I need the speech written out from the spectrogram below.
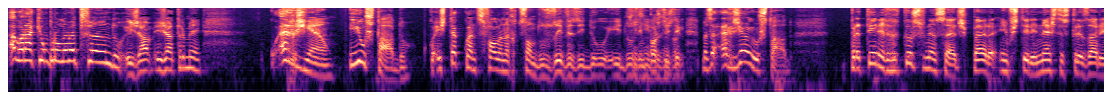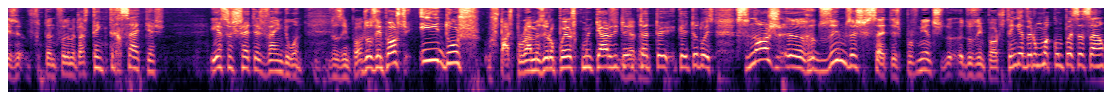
Agora há aqui um problema de fundo, e já, e já terminei. A região e o Estado, isto é quando se fala na redução dos IVAs e, do, e dos sim, impostos, sim, mas a, a região e o Estado para terem recursos financeiros para investirem nestas três áreas portanto, fundamentais, têm que ter receitas. E essas receitas vêm de onde? Dos impostos? Dos impostos e dos os tais programas europeus comunitários e, e tudo isso. Se nós uh, reduzirmos as receitas provenientes do, dos impostos, tem que haver uma compensação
